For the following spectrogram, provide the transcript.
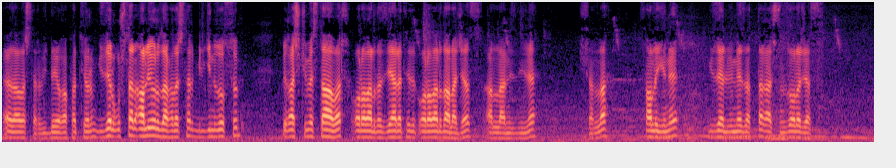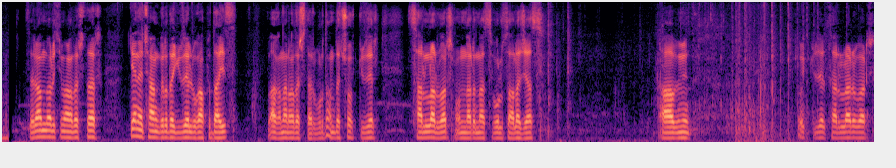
Evet arkadaşlar videoyu kapatıyorum. Güzel kuşlar alıyoruz arkadaşlar. Bilginiz olsun. Birkaç kümes daha var. Oralarda ziyaret edip oraları da alacağız. Allah'ın izniyle. İnşallah. Salı günü güzel bir mezatta karşınızda olacağız. Selamünaleyküm arkadaşlar. Gene Çankırı'da güzel bir kapıdayız. Bakın arkadaşlar buradan da çok güzel sarılar var. Onları nasip olursa alacağız. Abimin çok güzel sarıları var.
